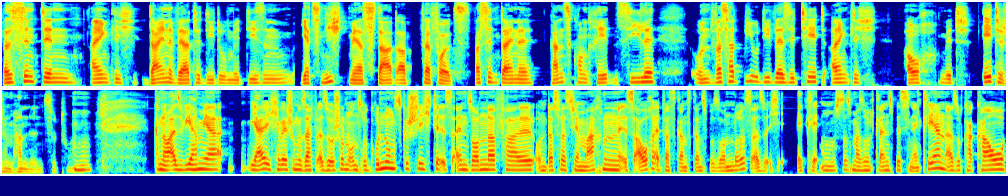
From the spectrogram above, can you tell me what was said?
was sind denn eigentlich deine Werte, die du mit diesem jetzt nicht mehr Startup verfolgst? Was sind deine ganz konkreten Ziele und was hat Biodiversität eigentlich auch mit ethischem Handeln zu tun. Mhm. Genau, also wir haben ja, ja, ich habe ja schon gesagt, also schon unsere Gründungsgeschichte ist ein Sonderfall und das, was wir machen, ist auch etwas ganz, ganz Besonderes. Also ich erklär, muss das mal so ein kleines bisschen erklären. Also Kakao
